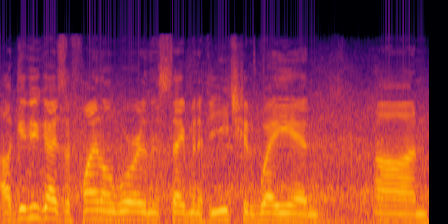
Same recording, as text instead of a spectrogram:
I'll give you guys the final word in this segment if you each could weigh in on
